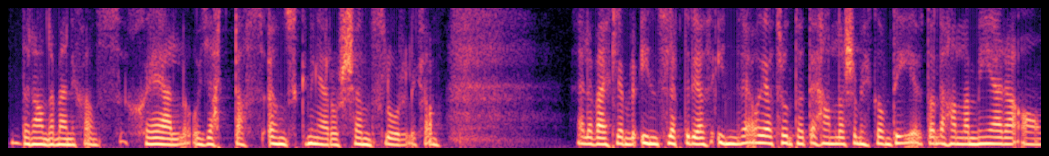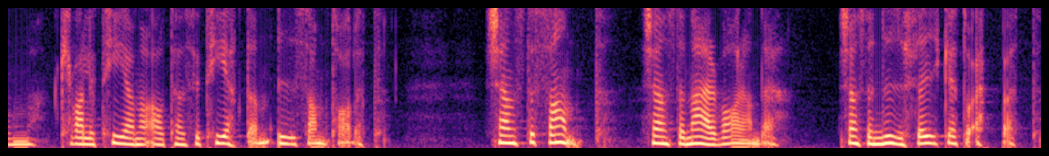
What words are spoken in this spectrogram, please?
den andra människans själ och hjärtas önskningar och känslor. Liksom eller verkligen blev insläppt i deras inre. Och jag tror inte att det handlar så mycket om det, utan det handlar mera om kvaliteten och autenticiteten i samtalet. Känns det sant? Känns det närvarande? Känns det nyfiket och öppet?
